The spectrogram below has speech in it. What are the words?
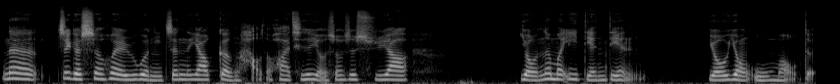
那这个社会，如果你真的要更好的话，其实有时候是需要有那么一点点。有勇无谋的，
